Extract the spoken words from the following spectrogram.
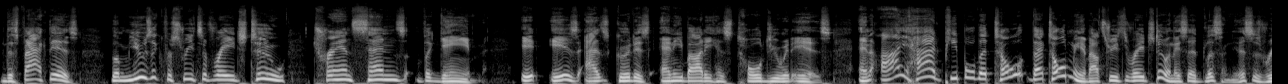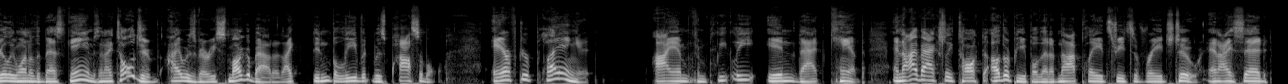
the fact is, the music for Streets of Rage 2 transcends the game. It is as good as anybody has told you it is. And I had people that told that told me about Streets of Rage 2 and they said, "Listen, this is really one of the best games." And I told you I was very smug about it. I didn't believe it was possible. After playing it, I am completely in that camp. And I've actually talked to other people that have not played Streets of Rage 2. And I said,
